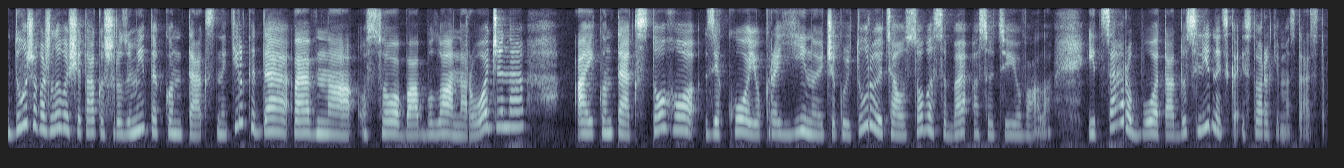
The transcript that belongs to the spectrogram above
дуже важливо ще також розуміти контекст, не тільки де певна особа була народжена, а й контекст того, з якою країною чи культурою ця особа себе асоціювала. І це робота дослідницька істориків мистецтва.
